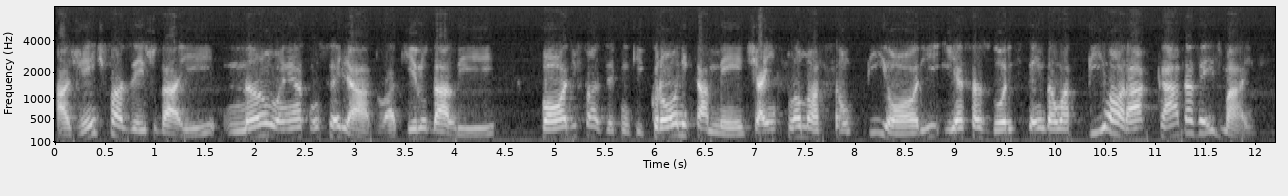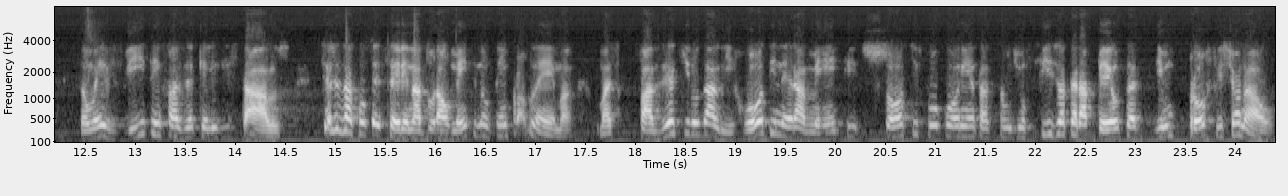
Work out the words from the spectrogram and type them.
a gente fazer isso daí não é aconselhado. Aquilo dali pode fazer com que cronicamente a inflamação piore e essas dores tendam a piorar cada vez mais. Então evitem fazer aqueles estalos. Se eles acontecerem naturalmente, não tem problema mas fazer aquilo dali rotineiramente só se for com orientação de um fisioterapeuta, de um profissional.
